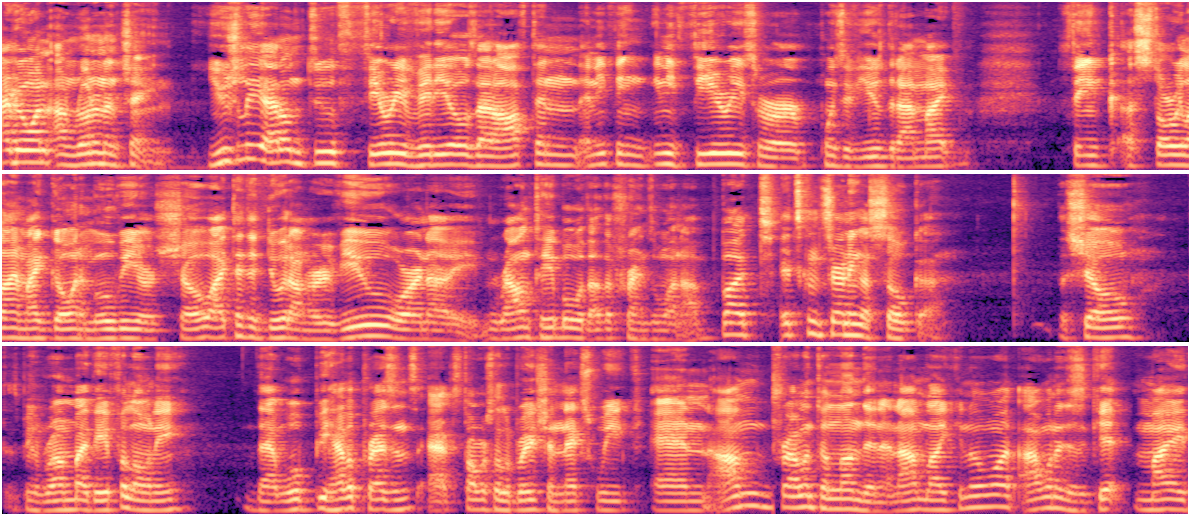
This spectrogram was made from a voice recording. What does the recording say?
Hi everyone, I'm Ronin Unchained. Usually I don't do theory videos that often. Anything, any theories or points of views that I might think a storyline might go in a movie or show, I tend to do it on a review or in a roundtable with other friends and whatnot. But it's concerning Ahsoka, the show that's being run by Dave Filoni, that will be have a presence at Star Wars Celebration next week. And I'm traveling to London and I'm like, you know what? I want to just get my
